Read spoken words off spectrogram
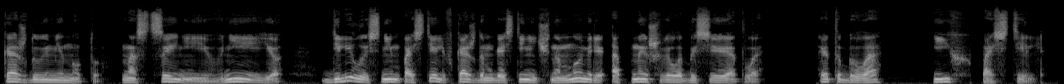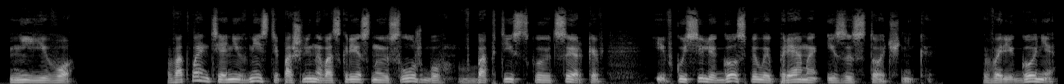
каждую минуту, на сцене и вне ее — делила с ним постель в каждом гостиничном номере от Нэшвилла до Сиэтла. Это была их постель, не его. В Атланте они вместе пошли на воскресную службу в баптистскую церковь и вкусили госпелы прямо из источника. В Орегоне,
